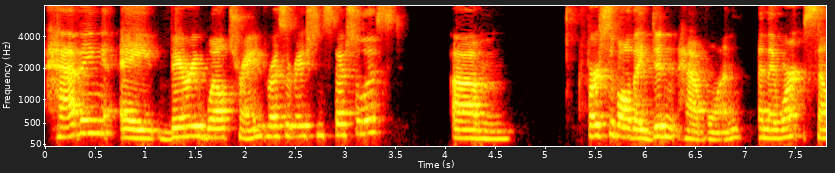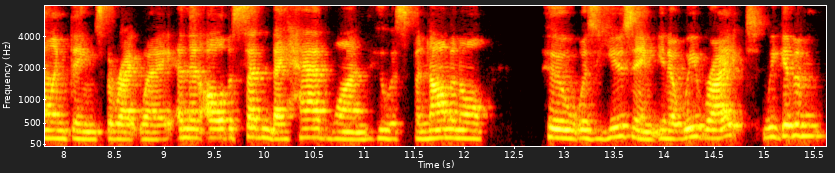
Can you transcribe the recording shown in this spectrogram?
having a very well trained reservation specialist um, first of all they didn't have one and they weren't selling things the right way and then all of a sudden they had one who was phenomenal who was using you know we write we give them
